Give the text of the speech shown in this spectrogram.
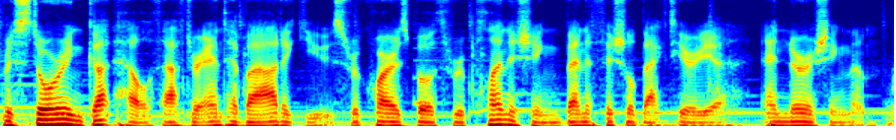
Restoring gut health after antibiotic use requires both replenishing beneficial bacteria and nourishing them.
